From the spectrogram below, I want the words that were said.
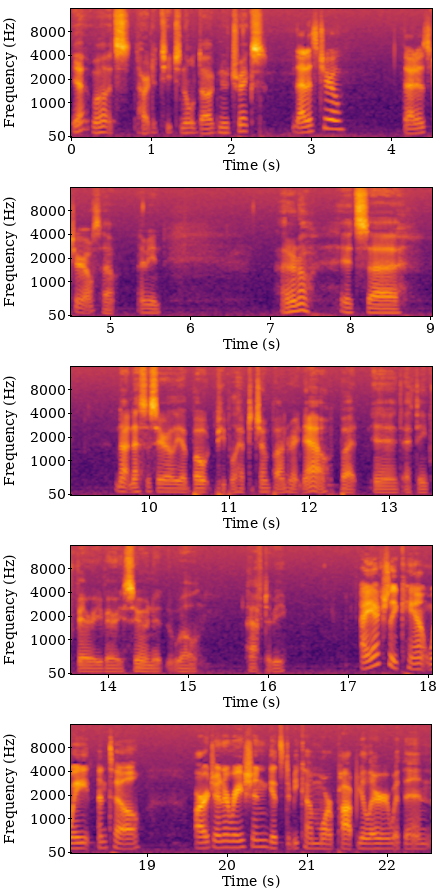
Yeah, well, it's hard to teach an old dog new tricks. That is true. That is true. So, I mean, I don't know. It's uh, not necessarily a boat people have to jump on right now, but and I think very, very soon it will have to be. I actually can't wait until our generation gets to become more popular within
